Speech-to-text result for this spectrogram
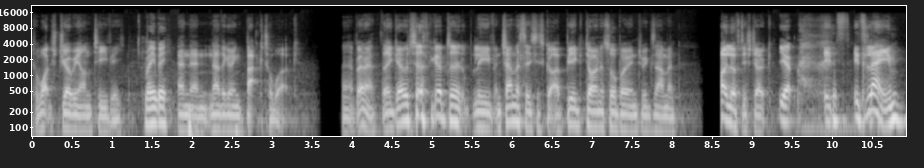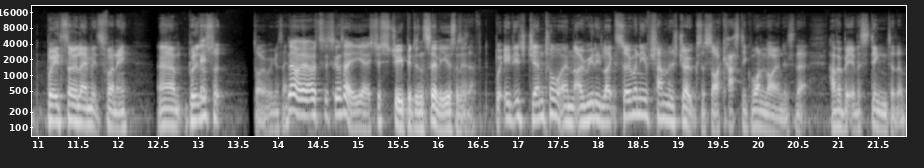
to watch Joey on TV, Maybe. and then now they're going back to work. Uh, but no, they go to they go to leave, and Chandler says he's got a big dinosaur bone to examine. I love this joke. Yep. It's it's lame, but it's so lame it's funny. Um, but it's also Sorry, we're gonna say? No, I was just gonna say, yeah, it's just stupid and silly, isn't it? But it is gentle, and I really like so many of Chandler's jokes are sarcastic one-liners that have a bit of a sting to them.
